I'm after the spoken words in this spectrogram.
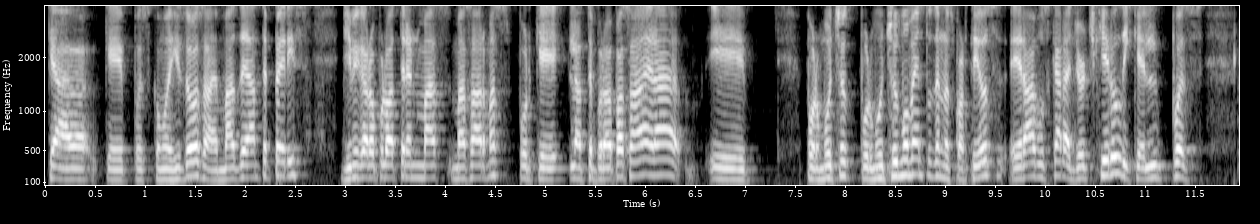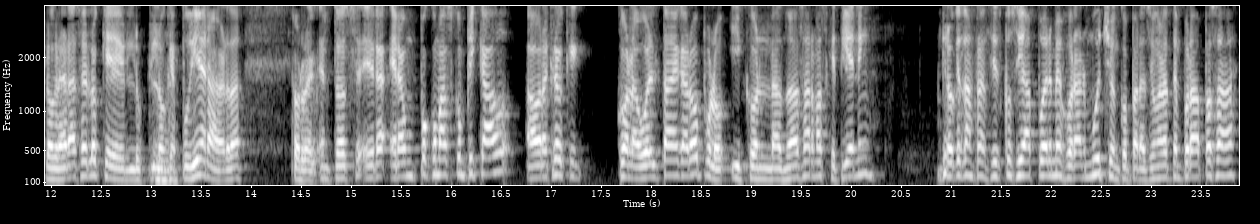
que, que pues como dijiste vos, además de Ante Pérez, Jimmy Garoppolo va a tener más, más armas, porque la temporada pasada era, eh, por, muchos, por muchos momentos de los partidos, era buscar a George Kittle y que él pues lograra hacer lo que, lo, que pudiera, ¿verdad? Correcto. Entonces era, era un poco más complicado. Ahora creo que con la vuelta de Garoppolo y con las nuevas armas que tienen, creo que San Francisco sí va a poder mejorar mucho en comparación a la temporada pasada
